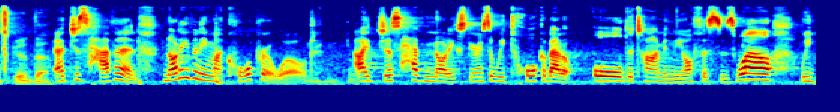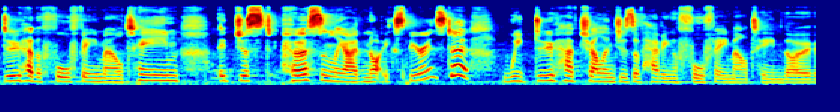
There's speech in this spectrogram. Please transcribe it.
That's good though. I just haven't. Not even in my corporate world. Mm-hmm. I just have not experienced it. We talk about it all the time in the office as well. We do have a full female team. It just personally I've not experienced it. We do have challenges of having a full female team though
